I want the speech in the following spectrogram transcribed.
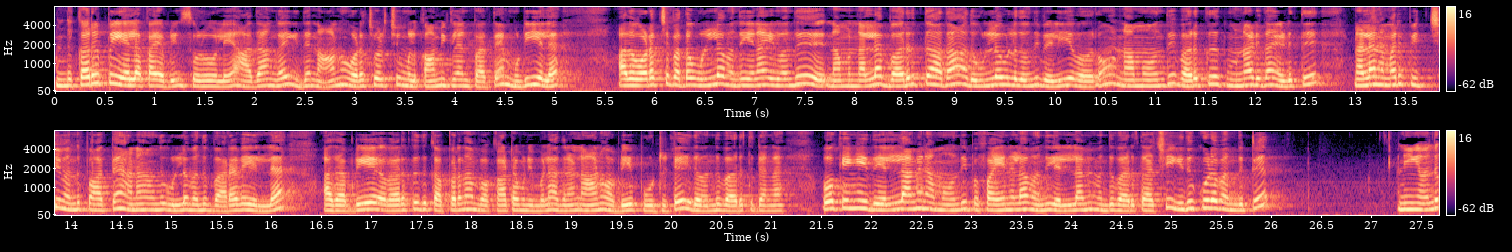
இந்த கருப்பு ஏலக்காய் அப்படின்னு சொல்லுவோம் இல்லையா? அதாங்க இதை நானும் உடச்சி உடச்சி உங்களுக்கு காமிக்கலான்னு பார்த்தேன். முடியலை. அதை உடச்சி பார்த்தா உள்ளே வந்து ஏன்னா இது வந்து நம்ம நல்லா வறுத்தா தான் அது உள்ளே உள்ளது வந்து வெளியே வரும். நம்ம வந்து வறுக்கிறதுக்கு முன்னாடி தான் எடுத்து நல்லா அந்த மாதிரி பிச்சு வந்து பார்த்தேன். ஆனால் வந்து உள்ளே வந்து வரவே இல்லை. அதை அப்படியே வறுத்ததுக்கு அப்புறம் தான் காட்ட முடியுமில்ல அதனால் நானும் அப்படியே போட்டுட்டு இதை வந்து வறுத்துட்டேங்க. ஓகேங்க இது எல்லாமே நம்ம வந்து இப்போ ஃபைனலாக வந்து எல்லாமே வந்து வறுத்தாச்சு. இது கூட வந்துட்டு நீங்கள் வந்து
